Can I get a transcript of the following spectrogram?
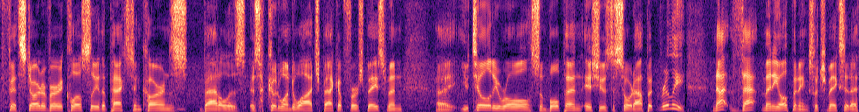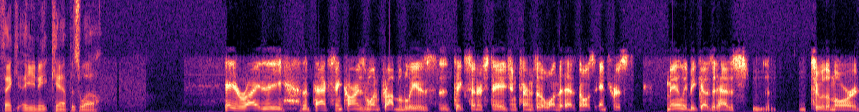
fifth starter very closely. The Paxton Karns battle is is a good one to watch. Backup first baseman, uh, utility role, some bullpen issues to sort out, but really not that many openings, which makes it, I think, a unique camp as well. Yeah, you're right. The the Paxton Karns one probably is takes center stage in terms of the one that has the most interest, mainly because it has two of the more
